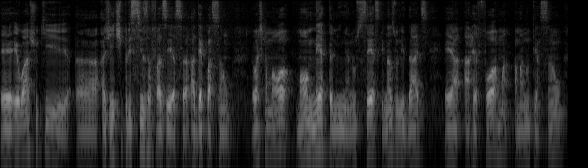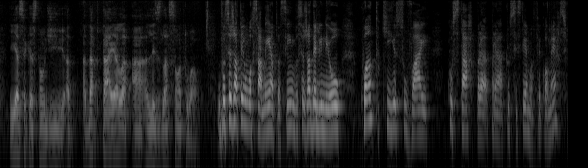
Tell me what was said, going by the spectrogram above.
É, eu acho que uh, a gente precisa fazer essa adequação. Eu acho que a maior, maior meta minha no SESC, nas unidades, é a, a reforma, a manutenção e essa questão de adaptar ela à legislação atual. E você já tem um orçamento assim? Você já delineou quanto que isso vai custar para o sistema FEComércio?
